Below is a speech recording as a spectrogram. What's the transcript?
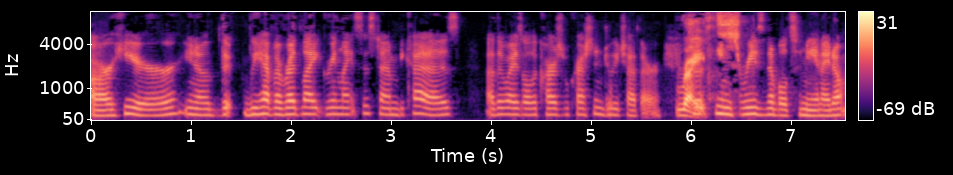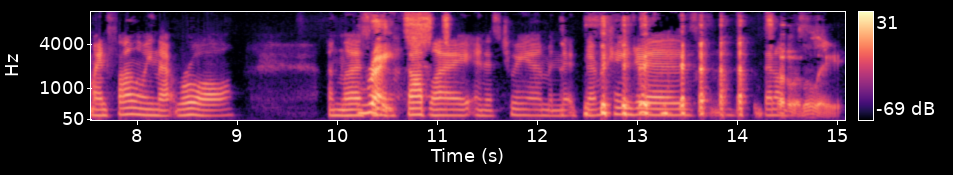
are here, you know, th- we have a red light, green light system because otherwise all the cars will crash into each other. So right. it seems reasonable to me, and I don't mind following that rule. Unless Right. Stoplight and it's 2 a.m. and it never changes, then I'll totally.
